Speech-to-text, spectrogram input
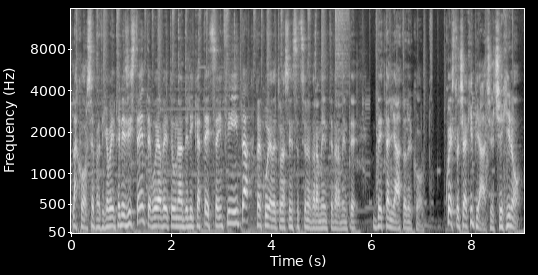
la corsa è praticamente inesistente, voi avete una delicatezza infinita, per cui avete una sensazione veramente, veramente dettagliata del colpo. Questo c'è a chi piace, c'è chi no.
